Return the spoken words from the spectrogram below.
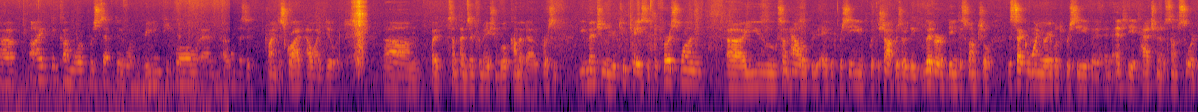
Uh, I've become more perceptive when reading people, and I won't necessarily try and describe how I do it. Um, But sometimes information will come about a person. You mentioned your two cases, the first one, uh, you somehow were able to perceive with the chakras or the liver being dysfunctional. The second one, you were able to perceive a- an entity attachment of some sort.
